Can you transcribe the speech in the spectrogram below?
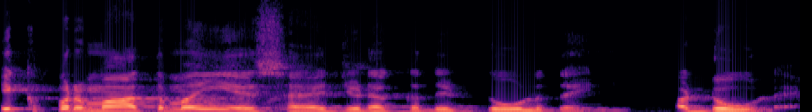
ਇੱਕ ਪਰਮਾਤਮਾ ਹੀ ਐਸਾ ਹੈ ਜਿਹੜਾ ਕਦੇ ਡੋਲਦਾ ਹੀ ਨਹੀਂ, ਅਡੋਲ ਹੈ।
